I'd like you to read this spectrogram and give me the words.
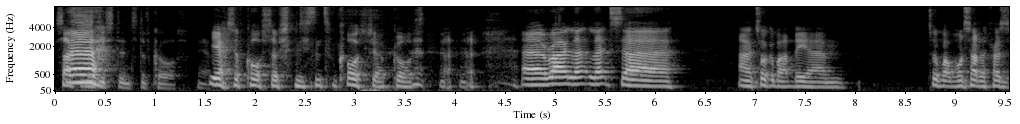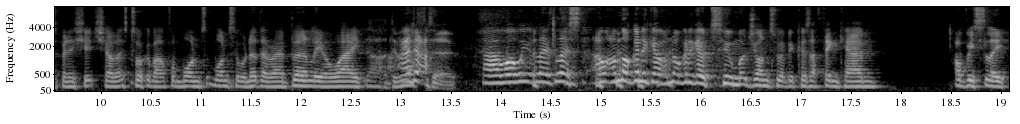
Socially Uh, distanced, of course. Yeah. Yes, of course, social distance, of course, Joe, of course. uh, right, let, let's uh, uh, talk about the um, talk about one side of the present's been a shit show. Let's talk about from one to, one to another. Uh, Burnley away. Oh, do we I have don't- to? Uh, well, we, let's. let's I- I'm not going to go. I'm not going to go too much onto it because I think, um, obviously,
